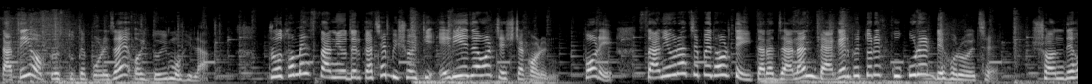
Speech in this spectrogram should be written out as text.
তাতেই অপ্রস্তুতে পড়ে যায় ওই দুই মহিলা। প্রথমে স্থানীয়দের কাছে বিষয়টি এড়িয়ে যাওয়ার চেষ্টা করেন। পরে স্থানীয়রা চেপে ধরতেই তারা জানান ব্যাগের ভেতরে কুকুরের দেহ রয়েছে। সন্দেহ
